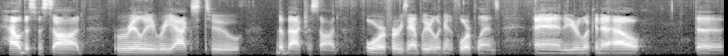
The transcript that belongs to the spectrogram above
how this facade really reacts to the back facade. Or, for example, you're looking at floor plans and you're looking at how the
